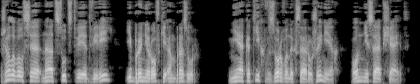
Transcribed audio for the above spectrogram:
жаловался на отсутствие дверей и бронировки амбразур. Ни о каких взорванных сооружениях он не сообщает.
